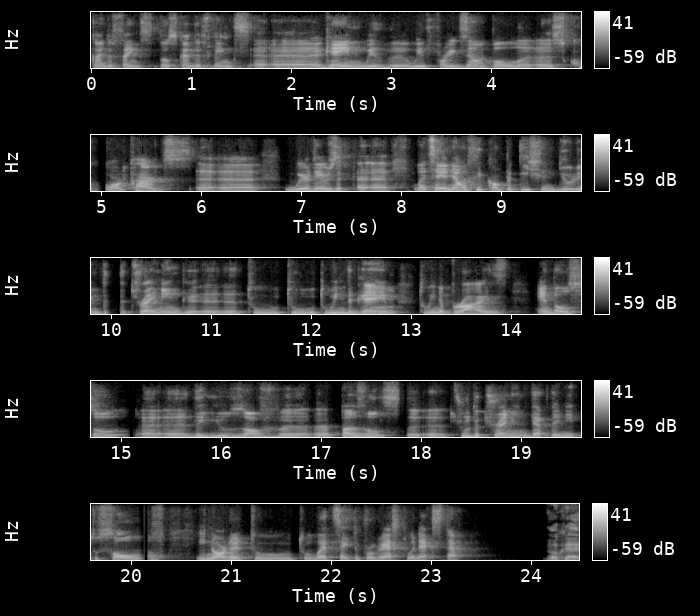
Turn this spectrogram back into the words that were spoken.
kind of things those kind of things. Uh, uh a game with uh, with for example uh, uh scorecards uh, where there's a, a, let's say an healthy competition during the training to to to win the game to win a prize and also the use of puzzles through the training that they need to solve in order to to let's say to progress to a next step. Okay.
